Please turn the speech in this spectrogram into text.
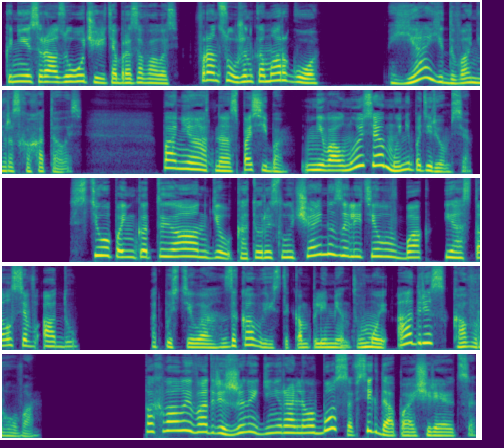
К ней сразу очередь образовалась. Француженка Марго». Я едва не расхохоталась. «Понятно, спасибо. Не волнуйся, мы не подеремся. «Стёпонька, ты ангел, который случайно залетел в бак и остался в аду», отпустила заковыристый комплимент в мой адрес Коврова. «Похвалы в адрес жены генерального босса всегда поощряются»,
